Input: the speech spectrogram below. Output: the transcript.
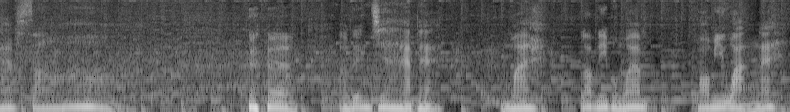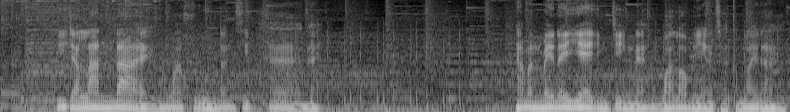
ครับซอ เอาเรื่องจัดอะมา รอบนี้ผมว่าพอมีหวังนะ ที่จะลั่นได้เพราะว่าคูณตั้ง 15 นะ ถ้ามันไม่ได้แย่จริง ๆ นะ ผมว่ารอบนี้อาจจะกำไรได้ครับ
